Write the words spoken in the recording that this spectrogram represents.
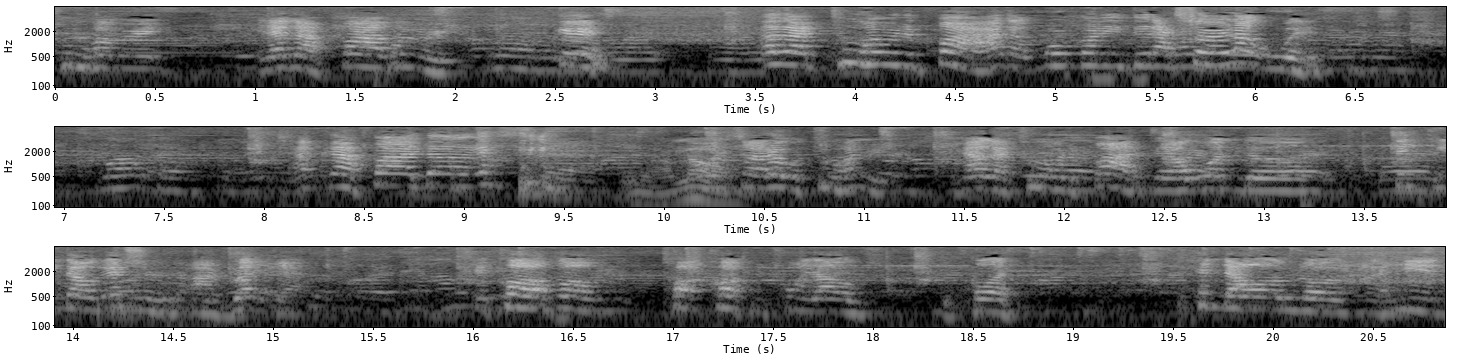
200, and I got 500. Yes. I got 205. I got more money than I started out with. I got five dollars. No, I started out with 200. Now I got 205 because I won the $15 extra on blackjack. It cost um, cost cost me twenty dollars to play. Ten dollars in my hand,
